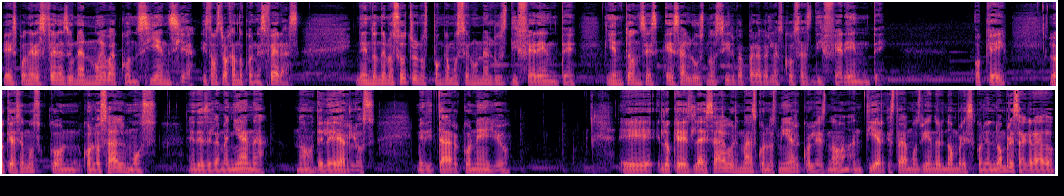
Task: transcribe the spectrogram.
es poner esferas de una nueva conciencia. Y estamos trabajando con esferas, en donde nosotros nos pongamos en una luz diferente y entonces esa luz nos sirva para ver las cosas diferente. ¿Ok? Lo que hacemos con, con los salmos eh, desde la mañana, ¿no? De leerlos, meditar con ello, eh, lo que es la hago es más con los miércoles, ¿no? Antier que estábamos viendo el nombre con el nombre sagrado,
